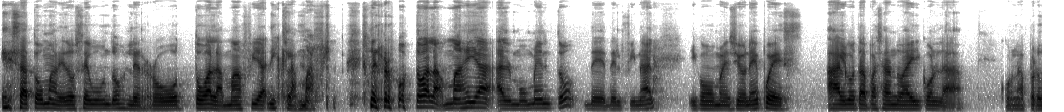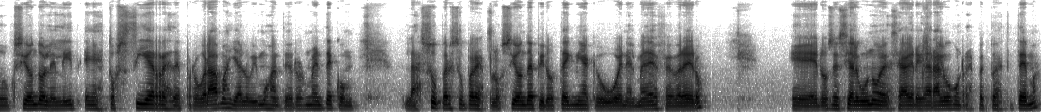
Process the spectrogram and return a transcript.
esa toma de dos segundos le robó toda la mafia, dije la mafia, le robó toda la magia al momento del final. Y como mencioné, pues algo está pasando ahí con la, con la producción de Elite en estos cierres de programas. Ya lo vimos anteriormente con la super, super explosión de pirotecnia que hubo en el mes de febrero. Eh, no sé si alguno desea agregar algo con respecto a este tema.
